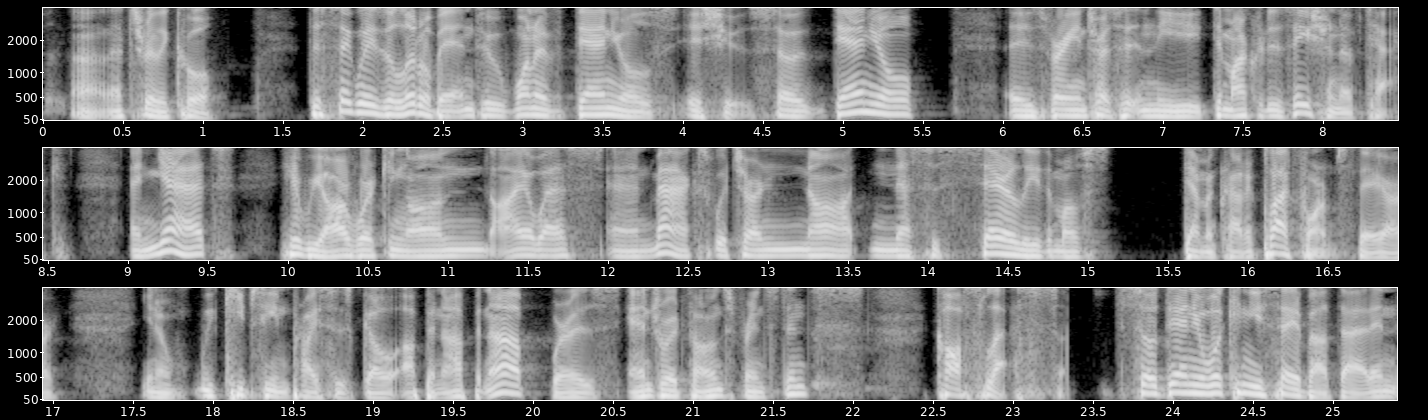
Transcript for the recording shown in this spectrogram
really cool. oh, that's really cool. This segues a little bit into one of Daniel's issues. So Daniel is very interested in the democratization of tech. And yet, here we are working on iOS and Macs, which are not necessarily the most democratic platforms. They are you know, we keep seeing prices go up and up and up, whereas Android phones, for instance, cost less. So, Daniel, what can you say about that? And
